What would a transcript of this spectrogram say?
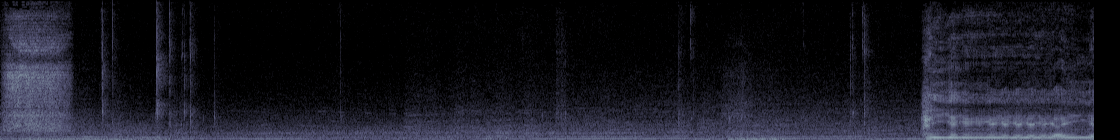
hey, yeah, yeah, yeah, yeah, yeah, yeah, yeah,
